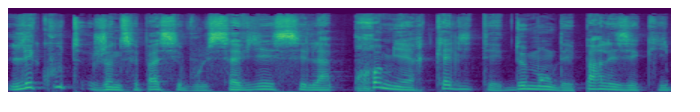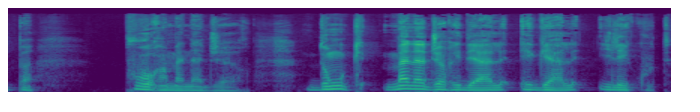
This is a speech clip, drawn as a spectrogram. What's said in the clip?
L'écoute, je ne sais pas si vous le saviez, c'est la première qualité demandée par les équipes pour un manager. Donc manager idéal égale il écoute.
